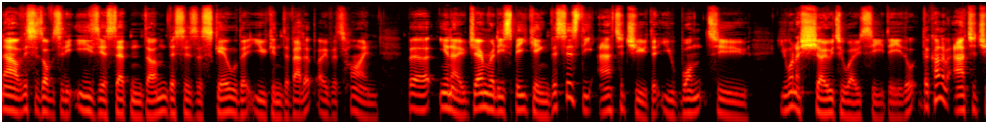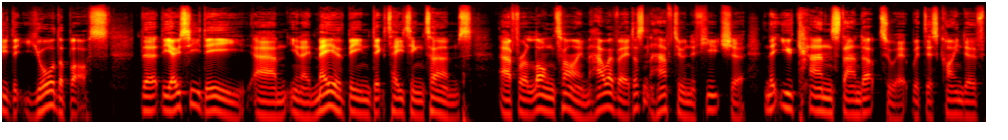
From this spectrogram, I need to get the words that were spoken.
Now, this is obviously easier said than done. This is a skill that you can develop over time. But, you know, generally speaking, this is the attitude that you want to you want to show to OCD, the, the kind of attitude that you're the boss, the the OCD, um, you know, may have been dictating terms uh, for a long time. However, it doesn't have to in the future, and that you can stand up to it with this kind of,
